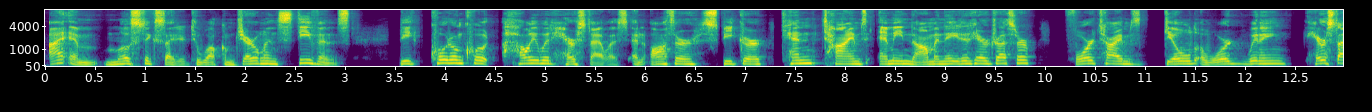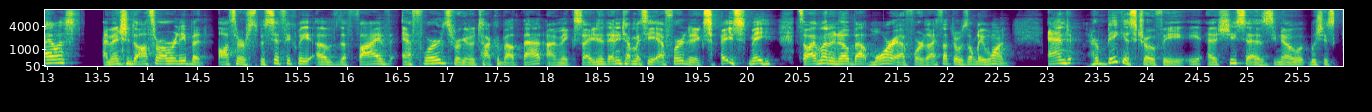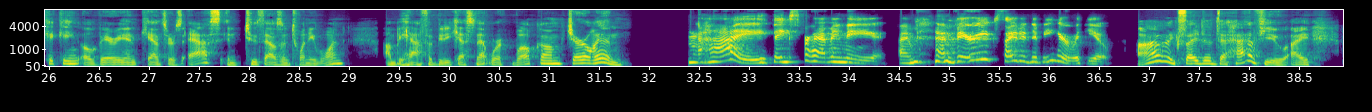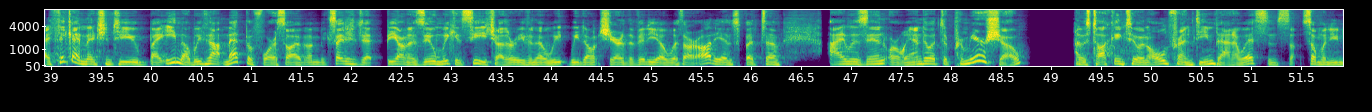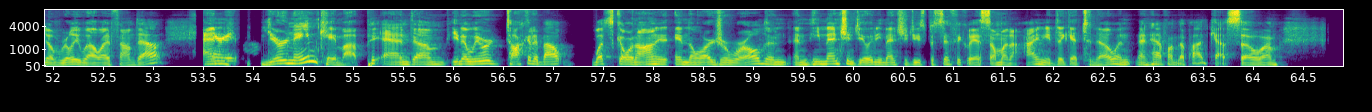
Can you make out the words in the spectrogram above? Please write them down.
I am most excited to welcome Jerilynn Stephens the quote unquote Hollywood hairstylist and author, speaker, 10 times Emmy nominated hairdresser, four times Guild Award winning hairstylist. I mentioned author already, but author specifically of the five F words. We're going to talk about that. I'm excited. Anytime I see F word, it excites me. So I want to know about more F words. I thought there was only one. And her biggest trophy, as she says, you know, which is kicking ovarian cancer's ass in 2021. On behalf of Beautycast Network, welcome, Jerilynn. Hi, thanks for having me. I'm I'm very excited to be here with you. I'm excited to have you. I, I think I mentioned to you by email, we've not met before, so I'm, I'm excited to be on a Zoom. We can see each other, even though we, we don't share the video with our audience. But um, I was in Orlando at the premiere show. I was talking to an old friend, Dean Banowitz, and so, someone you know really well, I found out. And well. your name came up. And, um, you know, we were talking about what's going on in the larger world. And, and he mentioned you and he mentioned you specifically as someone I need to get to know and, and have on the podcast. So um,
